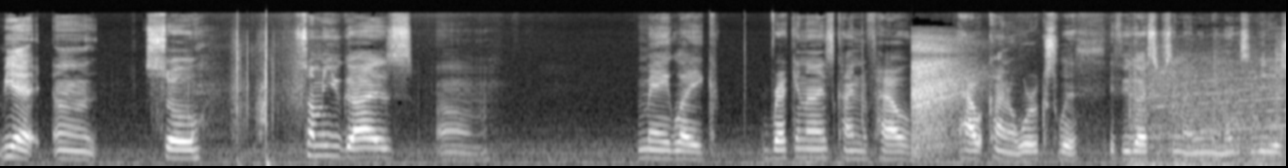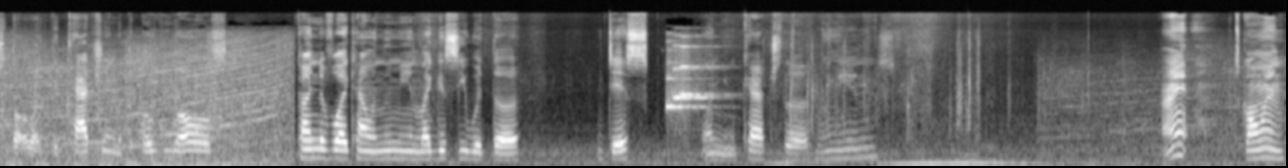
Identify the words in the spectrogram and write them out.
yeah, uh, so some of you guys um, may like recognize kind of how how it kind of works with if you guys have seen my Loomian Legacy videos about like the catching with the Pokeballs. Kind of like how in Loomian Legacy with the disc when you catch the Loomians. Let's go in.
